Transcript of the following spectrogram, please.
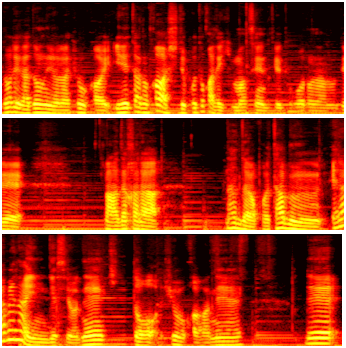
どれがどのような評価を入れたのかは知ることができませんというところなので、あ、だから、なんだろう、これ多分選べないんですよね、きっと、評価がね。で、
